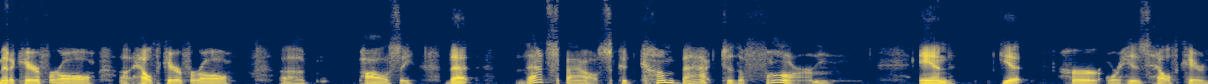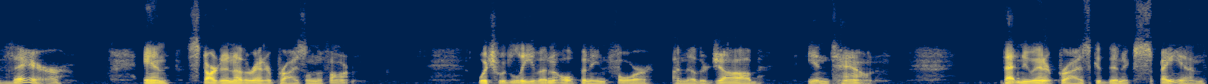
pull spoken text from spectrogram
Medicare for all, uh, health care for all uh, policy that that spouse could come back to the farm and get her or his health care there and start another enterprise on the farm, which would leave an opening for another job in town. That new enterprise could then expand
